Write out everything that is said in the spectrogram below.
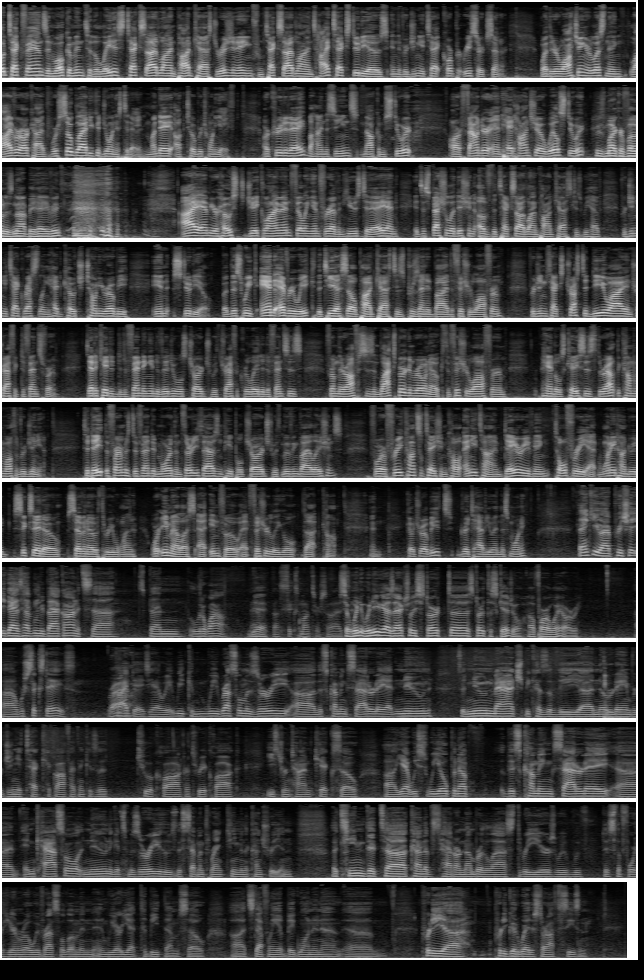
Hello, Tech fans, and welcome into the latest Tech Sideline podcast originating from Tech Sideline's high tech studios in the Virginia Tech Corporate Research Center. Whether you're watching or listening, live or archived, we're so glad you could join us today, Monday, October 28th. Our crew today, behind the scenes, Malcolm Stewart, our founder and head honcho, Will Stewart. Whose microphone is not behaving. I am your host, Jake Lyman, filling in for Evan Hughes today, and it's a special edition of the Tech Sideline podcast because we have Virginia Tech wrestling head coach Tony Robie in studio. But this week and every week, the TSL podcast is presented by the Fisher Law Firm, Virginia Tech's trusted DUI and traffic defense firm. Dedicated to defending individuals charged with traffic related offenses from their offices in Blacksburg and Roanoke, the Fisher Law Firm handles cases throughout the Commonwealth of Virginia. To date, the firm has defended more than 30,000 people charged with moving violations. For a free consultation, call anytime, day or evening, toll free at 1 800 680 7031 or email us at info at fisherlegal.com. And Coach Robie, it's great to have you in this morning. Thank you. I appreciate you guys having me back on. It's uh, it's been a little while. Yeah. about six months or so. I'd So say. when when do you guys actually start uh, start the schedule? How far away are we? uh, we're six days, five days. Yeah, we we can we wrestle Missouri uh, this coming Saturday at noon. It's a noon match because of the uh, Notre Dame Virginia Tech kickoff. I think is a two o'clock or three o'clock Eastern time kick. So uh, yeah, we we open up this coming Saturday uh, in Cassell at noon against Missouri, who's the seventh ranked team in the country and a team that uh, kind of had our number the last three years. We've, we've this is the fourth year in a row we've wrestled them, and, and we are yet to beat them. So uh, it's definitely a big one and a, a pretty uh, pretty good way to start off the season.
